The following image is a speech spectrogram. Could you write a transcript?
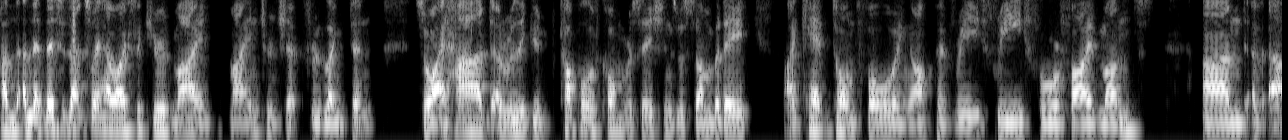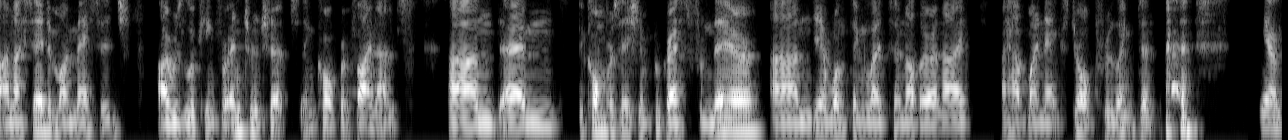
and, and this is actually how I secured my my internship through LinkedIn. So I had a really good couple of conversations with somebody. I kept on following up every three, four, five months and uh, and I said in my message I was looking for internships in corporate finance, and um, the conversation progressed from there. And yeah, one thing led to another, and I I have my next job through LinkedIn. yeah.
